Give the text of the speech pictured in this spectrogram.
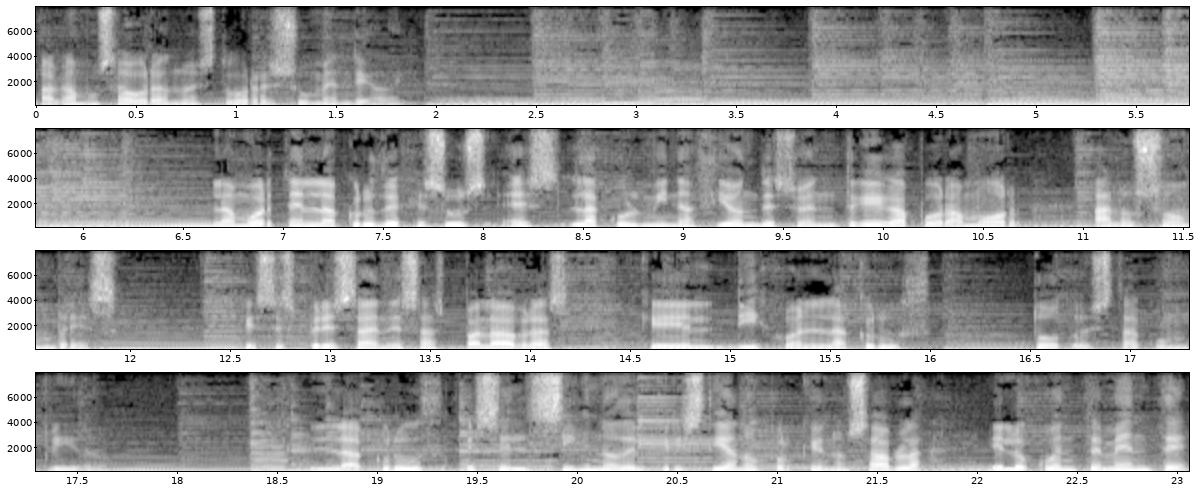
Hagamos ahora nuestro resumen de hoy. La muerte en la cruz de Jesús es la culminación de su entrega por amor a los hombres, que se expresa en esas palabras que él dijo en la cruz, todo está cumplido. La cruz es el signo del cristiano porque nos habla elocuentemente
